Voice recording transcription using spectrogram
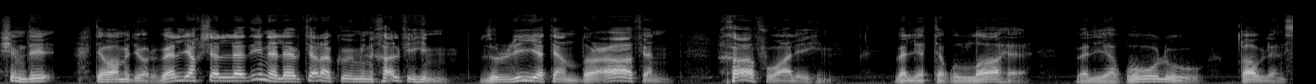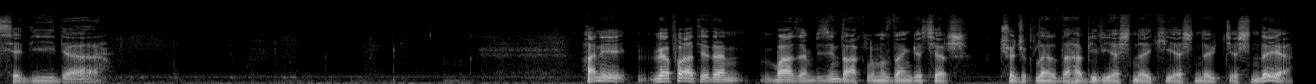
Şimdi devam ediyor. Vel yahşellezine lev teraku min halfihim zürriyeten da'afen khafu aleyhim vel yettegullâhe vel yegûlû kavlen sedîdâ. Hani vefat eden bazen bizim de aklımızdan geçer. Çocuklar daha bir yaşında, iki yaşında, üç yaşında ya.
